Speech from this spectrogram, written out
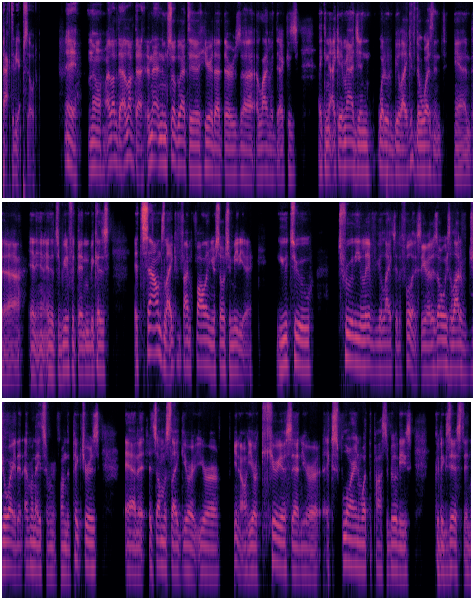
Back to the episode. Hey, no, I love that. I love that, and, and I'm so glad to hear that there's uh, alignment there because I can I can imagine what it would be like if there wasn't, and uh, and, and it's a beautiful thing because it sounds like if I'm following your social media, you two truly live your life to the fullest. You know, there's always a lot of joy that emanates from from the pictures, and it, it's almost like you're you're you know you're curious and you're exploring what the possibilities could exist and,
